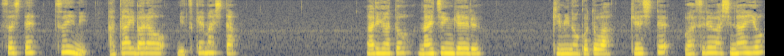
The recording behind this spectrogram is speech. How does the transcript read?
そしてついに赤いバラを見つけました。ありがとう、ナイチンゲール。君のことは決して忘れはしないよ。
